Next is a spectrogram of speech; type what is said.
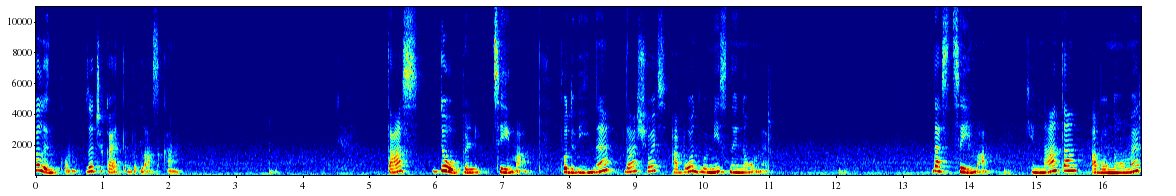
Хвилинку. Зачекайте, будь ласка. Das Doppelzimmer. Подвійне, да, щось, або двомісний номер. Das Zimmer. Кімната або номер.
